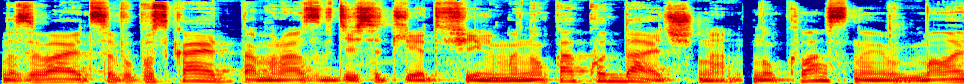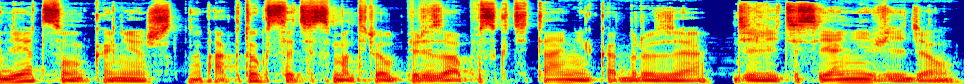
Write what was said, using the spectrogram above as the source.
Называются, выпускает там раз в 10 лет фильмы. Ну как удачно. Ну классный, молодец он, конечно. А кто, кстати, смотрел перезапуск «Титаника», друзья? Делитесь, я не видел.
